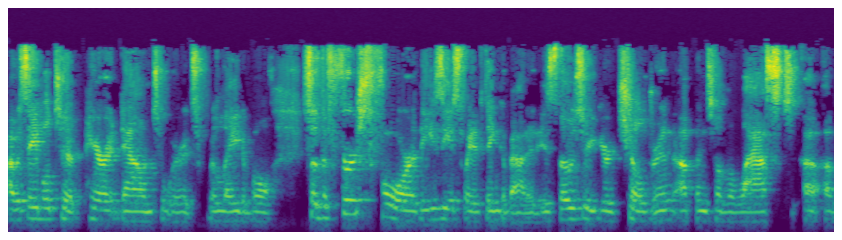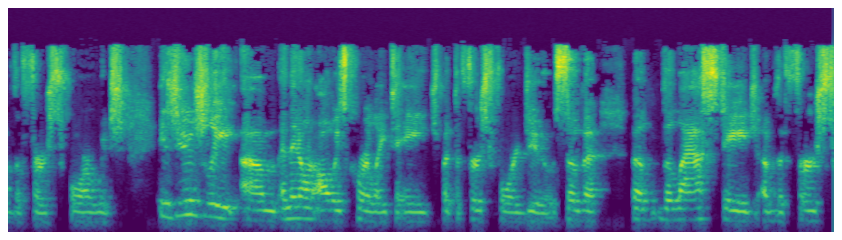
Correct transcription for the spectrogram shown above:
I was able to pare it down to where it's relatable. So the first four, the easiest way to think about it is those are your children up until the last uh, of the first four, which is usually, um, and they don't always correlate to age, but the first four do. So the, the, the last stage of the first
